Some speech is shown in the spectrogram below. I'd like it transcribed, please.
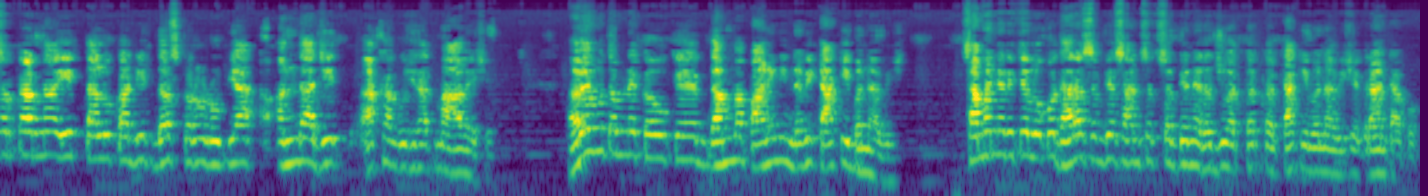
સરકારના એક તાલુકા દીઠ દસ કરોડ રૂપિયા અંદાજિત આખા ગુજરાતમાં આવે છે. હવે હું તમને કહું કે ગામમાં પાણીની નવી ટાંકી બનાવી છે સામાન્ય રીતે લોકો ધારાસભ્ય, સાંસદ સભ્યને રજૂઆત કરતા ટાંકી બનાવી છે, ગ્રાન્ટ આપો.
